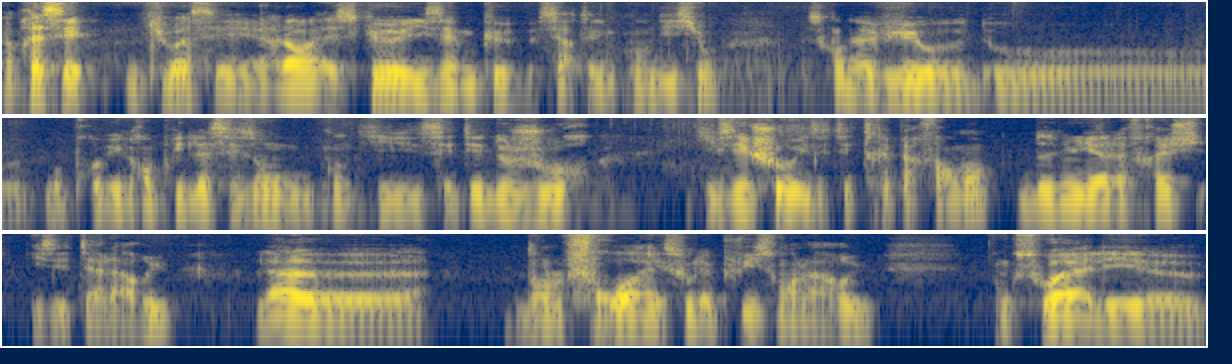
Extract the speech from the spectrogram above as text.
Après, c'est, tu vois, c'est. Alors, est-ce qu'ils aiment que certaines conditions? Parce qu'on a vu au, au, premier Grand Prix de la saison où, quand c'était de jour, qu'il faisait chaud, ils étaient très performants. De nuit, à la fraîche, ils étaient à la rue. Là, euh, dans le froid et sous la pluie, ils sont à la rue. Donc, soit elle est, euh,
